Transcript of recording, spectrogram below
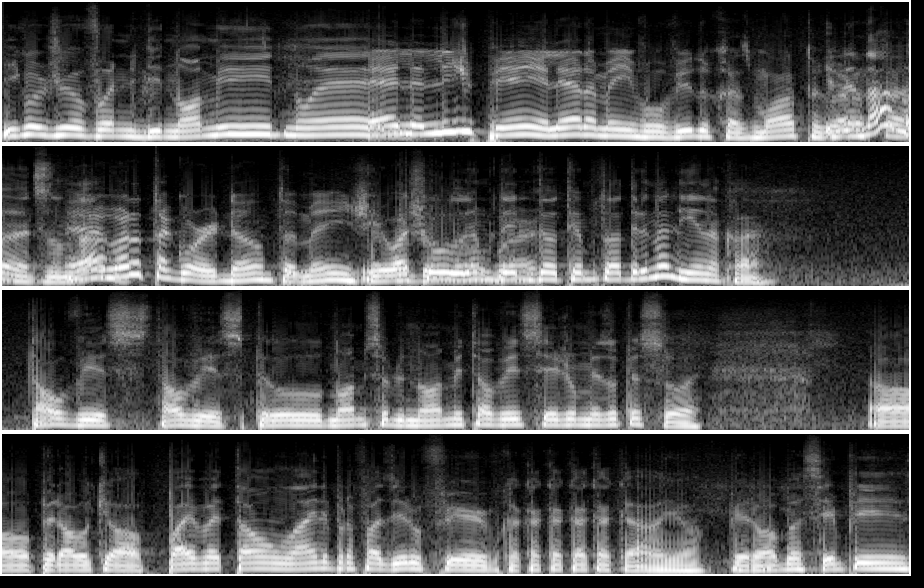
Igor Giovanni, de nome não é. É, ele é lead pen, ele era meio envolvido com as motos. Ele andava tá... antes, não é, agora tá gordão também. Eu acho que eu lembro dele do tempo da adrenalina, cara. Talvez, talvez. Pelo nome e sobrenome, talvez seja a mesma pessoa. Ó, o Peroba aqui, ó. Pai vai estar online pra fazer o fervo. KKKKK. Aí, ó. Peroba sempre,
